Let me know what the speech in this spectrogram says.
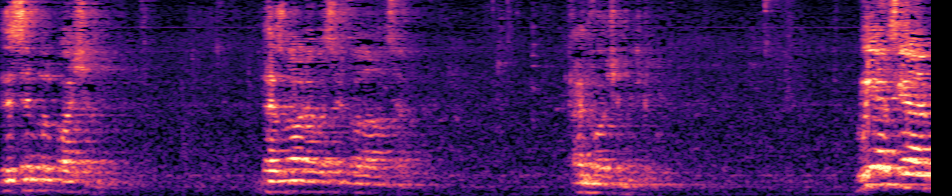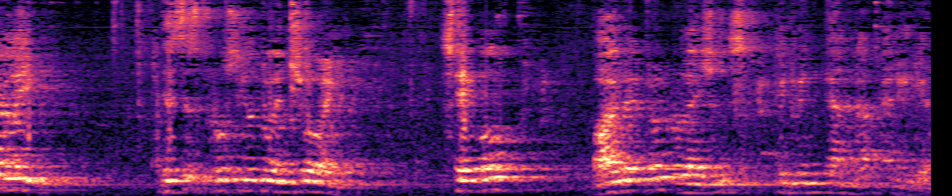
This simple question does not have a simple answer, unfortunately. We at CIF believe this is crucial to ensuring stable bilateral relations between Canada and India.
